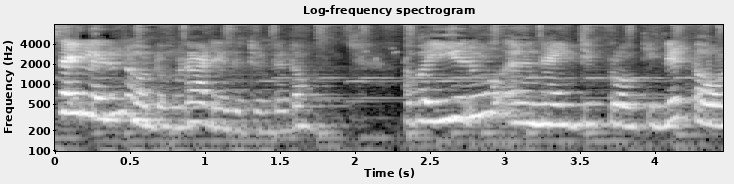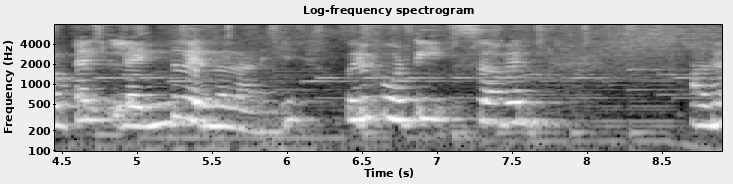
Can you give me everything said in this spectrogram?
സൈഡിൽ ഒരു നോട്ടും കൂടെ ആഡ് ചെയ്തിട്ടുണ്ട് കേട്ടോ. അപ്പൊ ഈ ഒരു നൈറ്റി ഫ്രോക്കിന്റെ ടോട്ടൽ ലെങ്ത് വരുന്നതാണെങ്കിൽ ഒരു ഫോർട്ടി സെവൻ ആണ്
